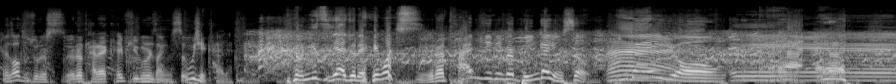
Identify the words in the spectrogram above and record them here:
哎，老子觉得是有点太太开啤酒瓶咋用手去开呢？你自己还觉得 我是有点太？开啤酒瓶不应该用手，应该用哎，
